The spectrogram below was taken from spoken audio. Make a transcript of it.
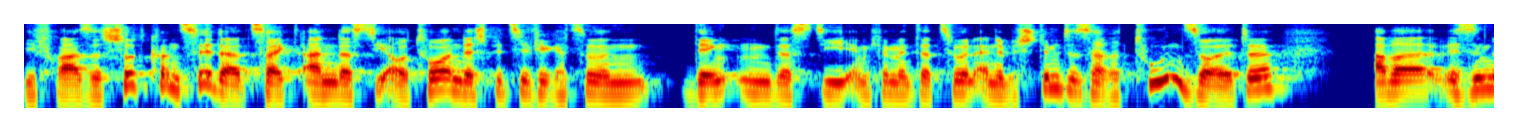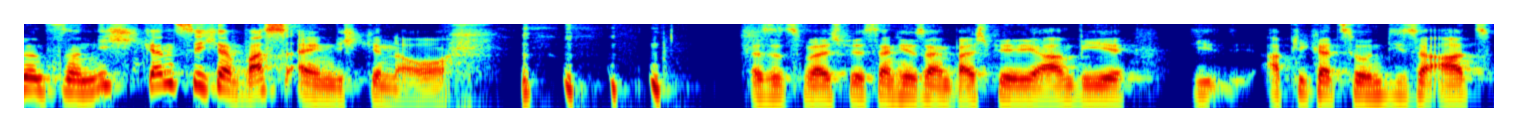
Die Phrase should consider zeigt an, dass die Autoren der Spezifikation denken, dass die Implementation eine bestimmte Sache tun sollte, aber wir sind uns noch nicht ganz sicher, was eigentlich genau. also zum Beispiel ist dann hier so ein Beispiel, ja, wie die Applikationen dieser Art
